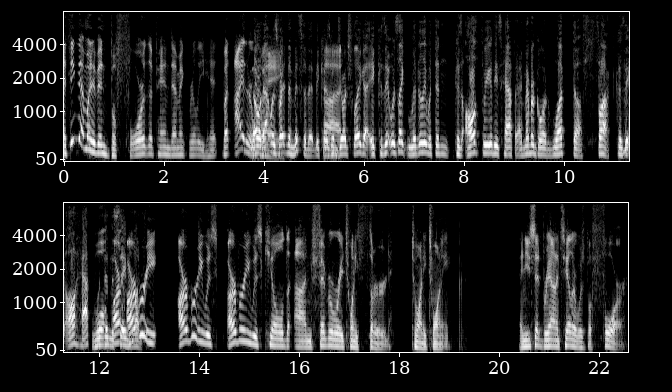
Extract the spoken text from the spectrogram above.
I think that might have been before the pandemic really hit, but either way. No, way, that was right in the midst of it because when Uh, George Floyd got it, because it was like literally within because all three of these happened. I remember going, "What the fuck?" Because they all happened Well, within the Ar- same month. Arbery, Arbery was Arbery was killed on February twenty third, twenty twenty, and you said Breonna Taylor was before.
